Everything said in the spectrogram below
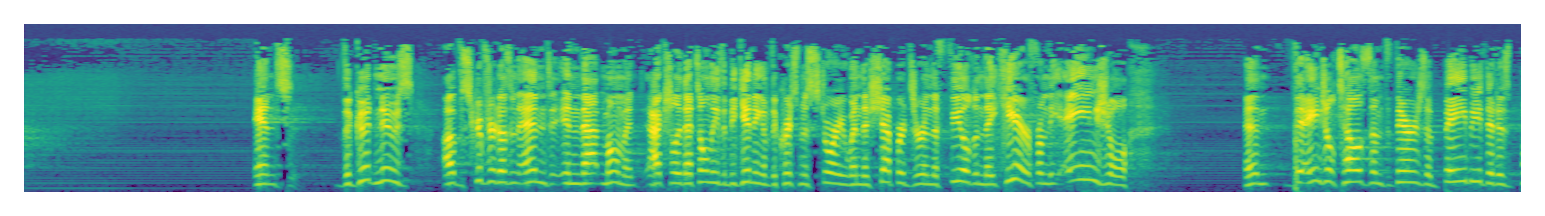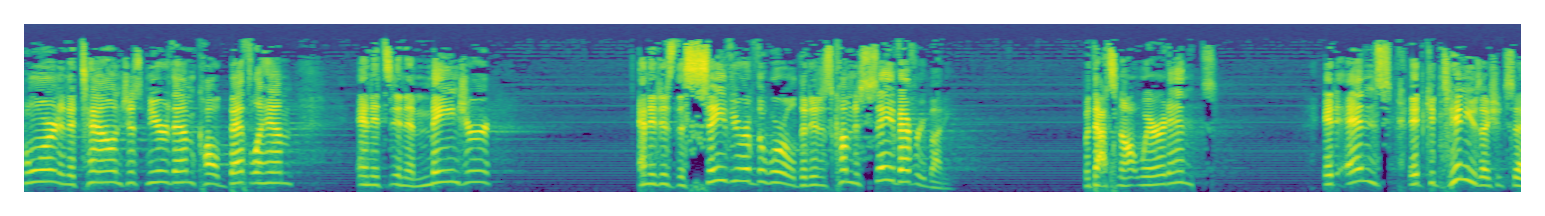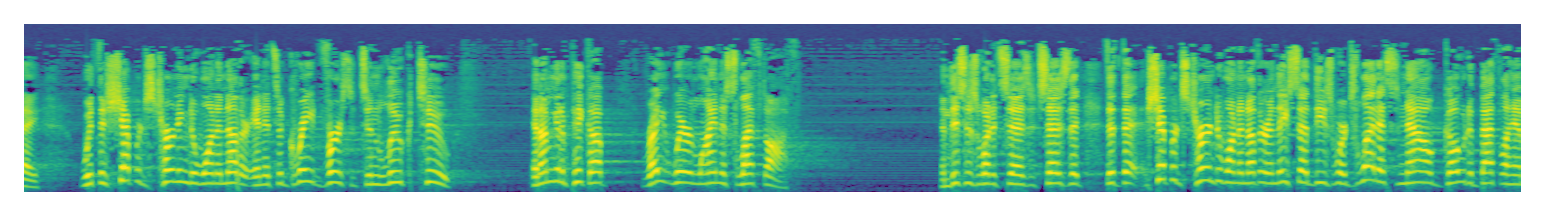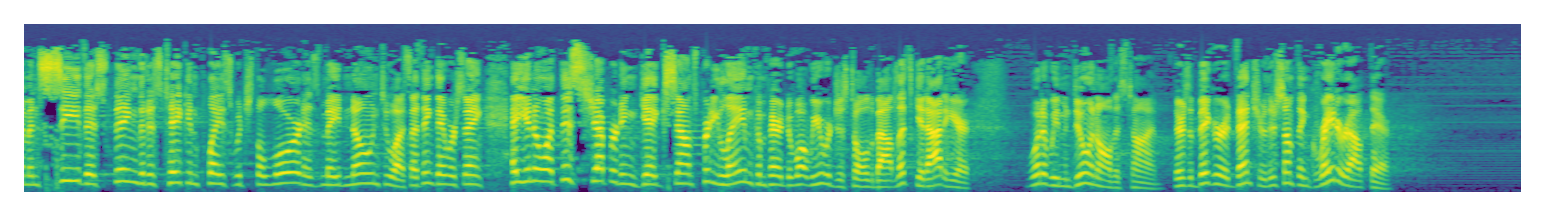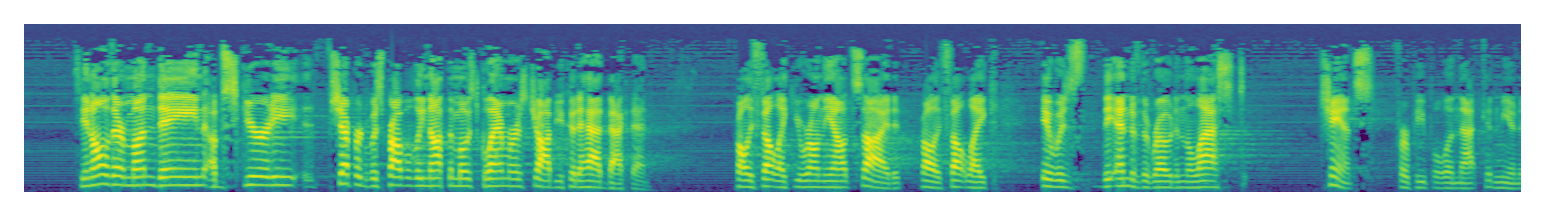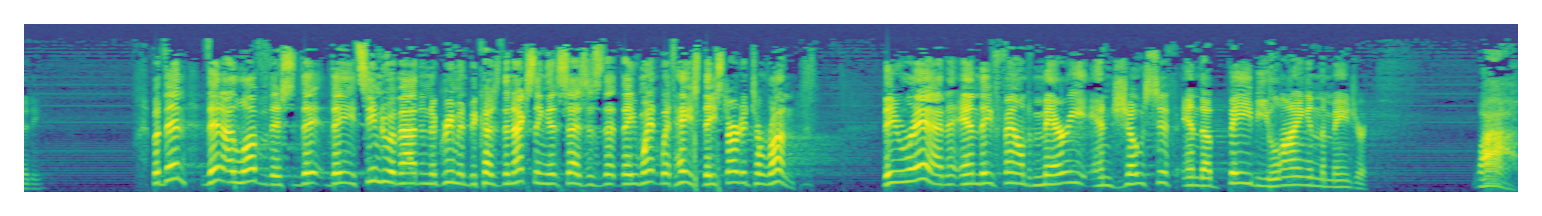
And the good news of Scripture doesn't end in that moment. Actually, that's only the beginning of the Christmas story when the shepherds are in the field and they hear from the angel. And the angel tells them that there is a baby that is born in a town just near them called Bethlehem, and it's in a manger. And it is the Savior of the world, that it has come to save everybody. But that's not where it ends. It ends, it continues, I should say, with the shepherds turning to one another. And it's a great verse. It's in Luke 2. And I'm going to pick up right where Linus left off. And this is what it says. It says that, that the shepherds turned to one another and they said these words Let us now go to Bethlehem and see this thing that has taken place, which the Lord has made known to us. I think they were saying, Hey, you know what? This shepherding gig sounds pretty lame compared to what we were just told about. Let's get out of here. What have we been doing all this time? There's a bigger adventure, there's something greater out there. See, in all of their mundane obscurity, shepherd was probably not the most glamorous job you could have had back then. Probably felt like you were on the outside. It probably felt like it was the end of the road and the last chance for people in that community. But then, then I love this. They, they seem to have had an agreement because the next thing it says is that they went with haste. They started to run. They ran and they found Mary and Joseph and the baby lying in the manger. Wow.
